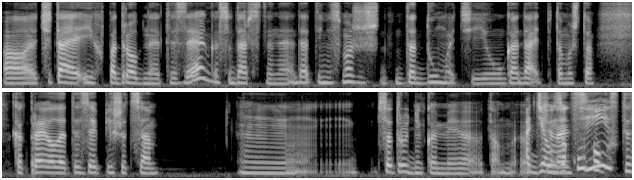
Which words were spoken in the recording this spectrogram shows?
а, читая их подробное ТЗ государственное, да, ты не сможешь додумать и угадать, потому что, как правило, ТЗ пишется сотрудниками там Отдел финансисты,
